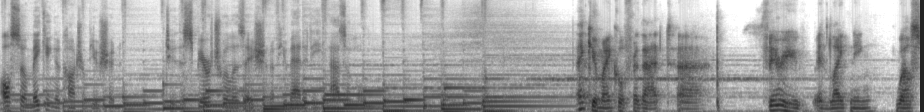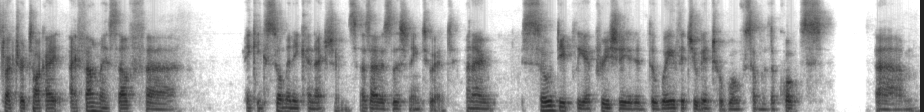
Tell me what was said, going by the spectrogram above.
also making a contribution to the spiritualization of humanity as a whole. Thank you, Michael, for that uh, very enlightening, well structured talk. I, I found myself uh, making so many connections as I was listening to it. And I so deeply appreciated the way that you interwove some of the quotes um,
